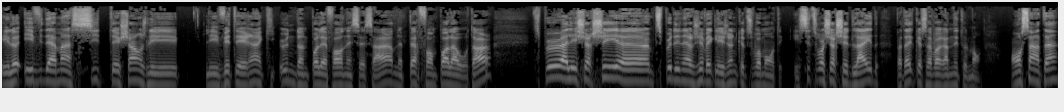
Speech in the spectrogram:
Et là, évidemment, si tu échanges les, les vétérans qui, eux, ne donnent pas l'effort nécessaire, ne performent pas à la hauteur, tu peux aller chercher euh, un petit peu d'énergie avec les jeunes que tu vas monter. Et si tu vas chercher de l'aide, peut-être que ça va ramener tout le monde. On s'entend,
